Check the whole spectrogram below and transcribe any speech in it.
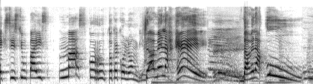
existe un país más corrupto que Colombia. Dame la G. Dame la U.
